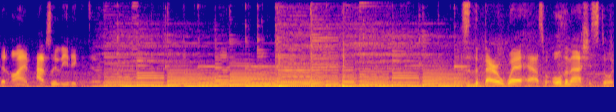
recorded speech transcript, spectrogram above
that I am absolutely addicted to. Is the barrel warehouse where all the mash is stored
